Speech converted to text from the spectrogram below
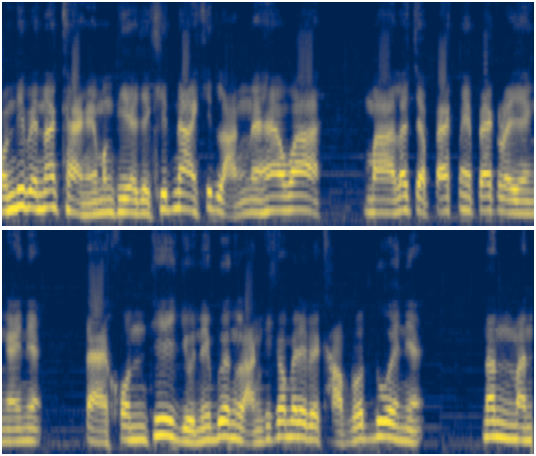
คนที่เป็นนักแข่งเนี่ยบางทีอาจจะคิดหน้าคิดหลังนะฮะว่ามาแล้วจะแป๊กไม่แป๊กอะไรยังไงเนี่ย แต่คนที่อยู่ในเบื้องหลังที่เขาไม่ได้ไปขับรถด้วยเนี่ย นั่นมัน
